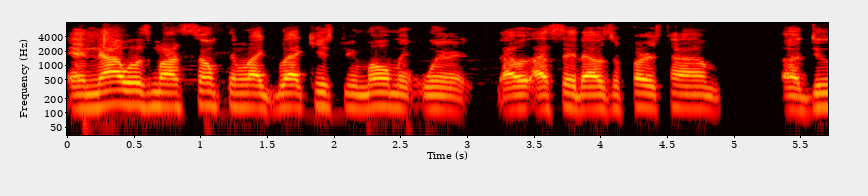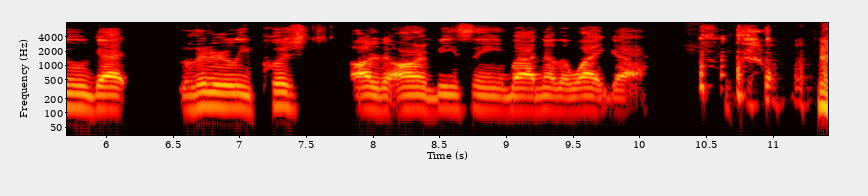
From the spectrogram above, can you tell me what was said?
and that was my something like Black History moment where I, was, I said that was the first time a dude got literally pushed out of the R&B scene by another white guy. I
